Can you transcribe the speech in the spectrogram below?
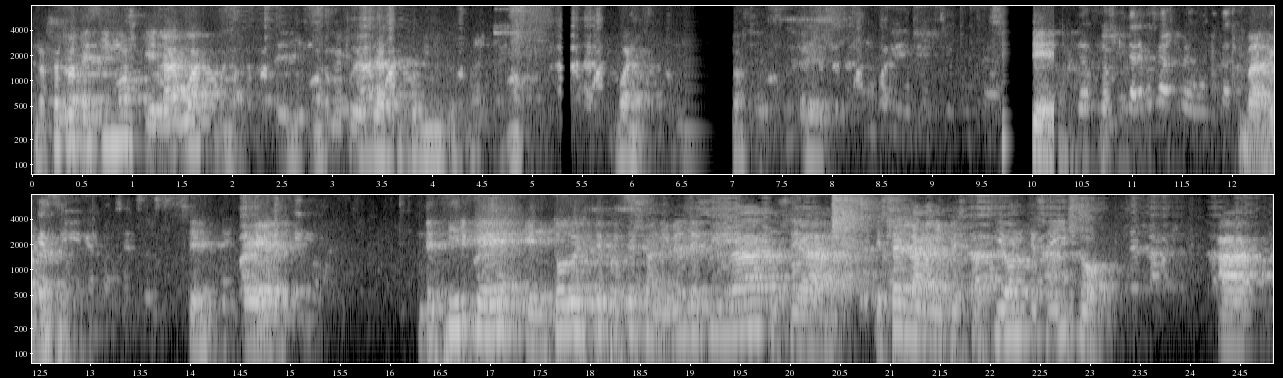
Nosotros decimos que el agua, bueno, eh, no me puedes dar cinco minutos, ¿no? Bueno, no sé. Eh, sí. Nos quitaremos las preguntas. Vale. Sí. Eh, decir que en todo este proceso a nivel de ciudad, o sea, esta es la manifestación que se hizo a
